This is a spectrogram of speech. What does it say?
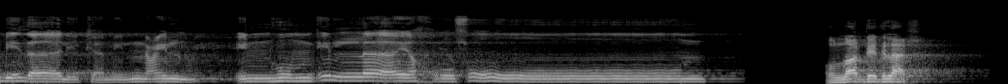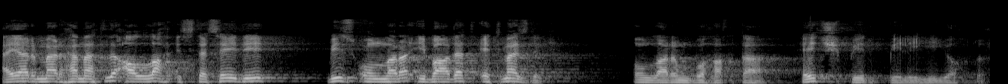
بذلك من علم إن هم إلا يخرصون Onlar dedilər, əgər mərhəmətli Allah istəsəydi, biz onlara ibadət etməzdik. Onların bu haqda heç bir biliyi yoxdur.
